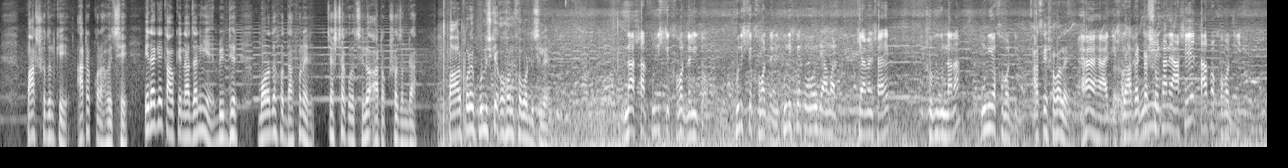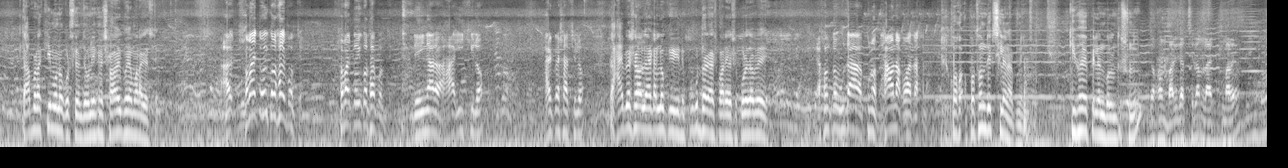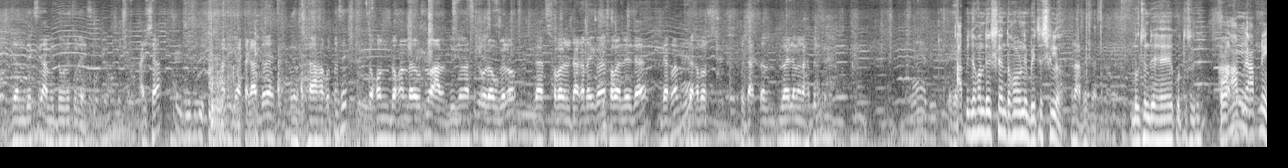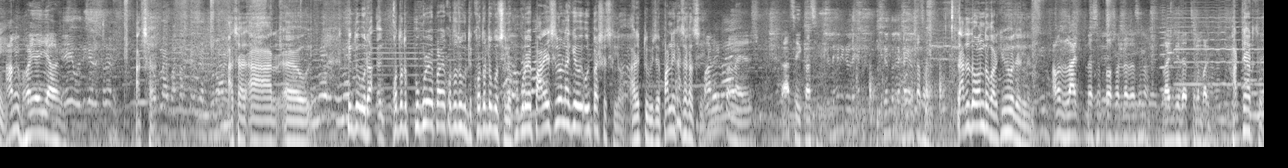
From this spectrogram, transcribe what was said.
পাঁচ স্বজনকে আটক করা হয়েছে। এর আগে কাউকে না জানিয়ে বৃদ্ধের মরদেহ দাফনের চেষ্টা করেছিল আটক স্বজনরা। পাওয়ার পরে পুলিশকে কখন খবর দিয়েছিলেন না স্যার পুলিশকে খবর দেয়নি তো। পুলিশকে খবর দেয়নি। পুলিশকে তো ওই যে আমার চেয়ারম্যান সাহেব শফিকুর নানা উনিও খবর দিন আজকে সকালে? হ্যাঁ হ্যাঁ আজকে সকালে। এখানে আসে তারপর খবর দিয়ে তা আপনারা কি মনে করছিলেন যে উনি এখানে স্বাভাবিকভাবে মারা গেছে? আর সবাই তো ওই কথাই বলছে। সবাই তো ওই কথাই বলছে যে ইনার হাই ছিল হাই প্রেশার ছিল। তা হাই প্রেশার হলে একটা লোক কি পুকুর ধরে আসে পারে এসে পড়ে যাবে? এখন তো ওটা কোনো ধারণা করা যাচ্ছে না। প্রথম দেখছিলেন আপনি? কীভাবে পেলেন বলুন তো শুনি। যখন বাড়ি যাচ্ছিলাম লাইট মারে যেন দেখছি আমি দৌড়ে চলে আসি। আইসা আমি একটা গাছ ধরে হা হা করতেছি তখন দোকানদার উঠল আর দুইজন আসছিল ওরাও গেলো সবাই ডাকাডাকি করে সবাই লেগে যায়। দেখলাম দেখা পর তো ডাক্তার লাইলাম এর হাতে। আপনি যখন দেখছিলেন তখন উনি বেঁচে ছিল? না বেঁচে বলছেন যে হ্যাঁ হ্যাঁ করতেছিলেন ও, আপনি আপনি? আমি ভয়ে ইয়া আচ্ছা। আচ্ছা আর কিন্তু কতটা পুকুরের পাড়ে কতটুকু কতটুকু ছিল? পুকুরের পাড়ে ছিল নাকি ওই- পাশে ছিল? আর একটু ভিতরে পানির কাছাকাছি কাছেই কাছে কাছে রাতে তো অন্ধকার কীভাবে দেখলেন? আমাদের লাইট আছে প্রসাদ লাইট আছে না? লাইট দিয়ে যাচ্ছিলাম বাড়িতে হাঁটতে হাঁটতে?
